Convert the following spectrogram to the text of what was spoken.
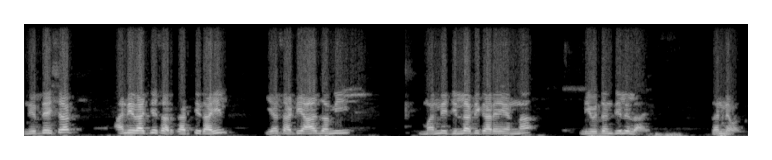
निर्देशक आणि राज्य सरकारची राहील. यासाठी आज आम्ही मान्य जिल्हाधिकारी यांना निवेदन दिलेलं आहे. धन्यवाद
